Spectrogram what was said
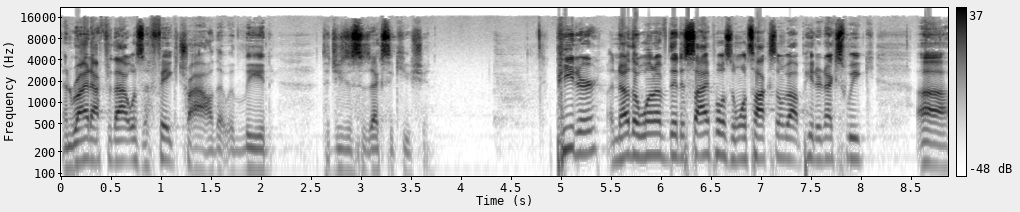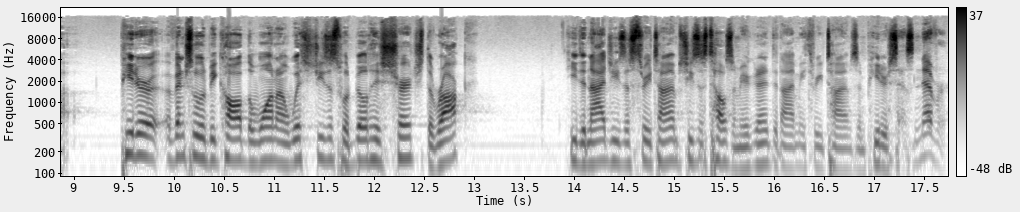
And right after that was a fake trial that would lead to Jesus' execution. Peter, another one of the disciples, and we'll talk some about Peter next week. Uh, Peter eventually would be called the one on which Jesus would build his church, the rock. He denied Jesus three times. Jesus tells him, You're going to deny me three times. And Peter says, Never.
